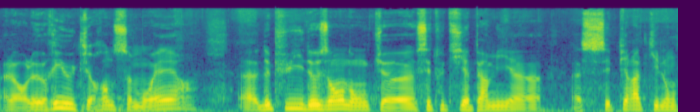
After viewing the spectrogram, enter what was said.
Alors le Ryuk Ransomware, euh, depuis deux ans, donc, euh, cet outil a permis à, ces pirates qui l'ont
